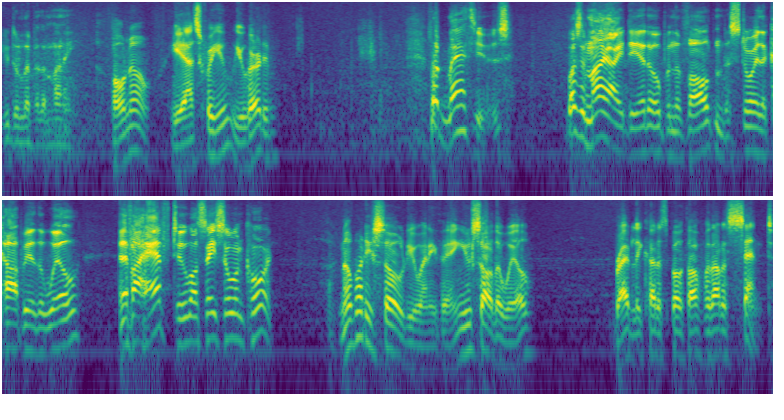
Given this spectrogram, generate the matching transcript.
You deliver the money. Oh, no. He asked for you. You heard him. Look, Matthews, it wasn't my idea to open the vault and destroy the copy of the will. And if I have to, I'll say so in court. Nobody sold you anything. You saw the will. Bradley cut us both off without a cent.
